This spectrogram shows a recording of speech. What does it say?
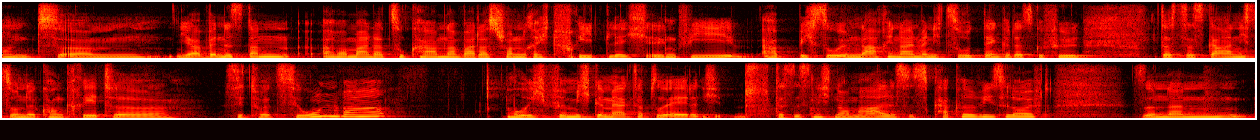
Und ähm, ja, wenn es dann aber mal dazu kam, dann war das schon recht friedlich. Irgendwie habe ich so im Nachhinein, wenn ich zurückdenke, das Gefühl, dass das gar nicht so eine konkrete Situation war, wo ich für mich gemerkt habe, so, ey, ich, pff, das ist nicht normal, das ist kacke, wie es läuft, sondern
